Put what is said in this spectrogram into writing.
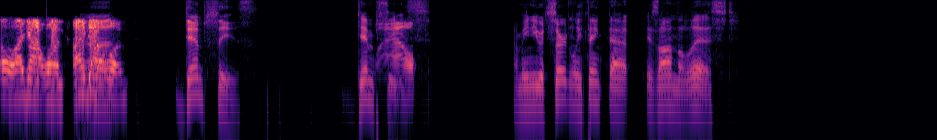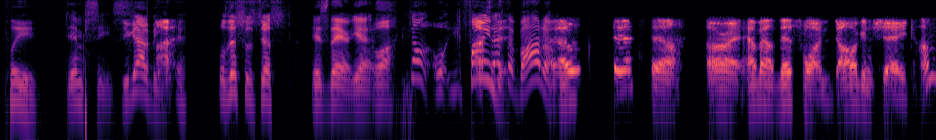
Oh, I got one. I got Uh, one. Dempsey's. Dempsey's. Wow. I mean, you would certainly think that is on the list. Please. Dempsey's. You got to be. Uh, well, this was just. Is there? Yes. Well, don't well, you find It's at the bottom. Oh, yeah, yeah. All right. How about this one? Dog and Shake. Um,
